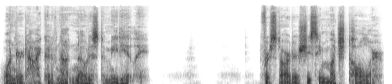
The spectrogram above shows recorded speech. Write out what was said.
wondered how I could have not noticed immediately. For starters, she seemed much taller.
